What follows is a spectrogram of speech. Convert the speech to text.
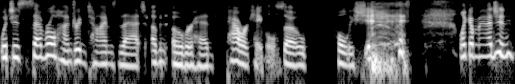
which is several hundred times that of an overhead power cable. So, holy shit. like, imagine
